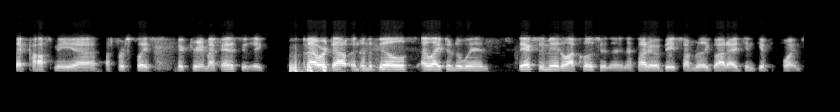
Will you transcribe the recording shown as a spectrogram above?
that cost me uh, a first place victory in my fantasy league. And that worked out. And then the Bills, I liked them to win. They actually made it a lot closer than I thought it would be. So I'm really glad I didn't give the points.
